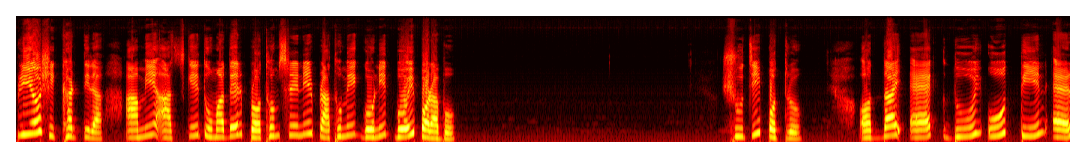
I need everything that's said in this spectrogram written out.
প্রিয় শিক্ষার্থীরা, আমি আজকে তোমাদের প্রথম শ্রেণির প্রাথমিক গণিত বই পড়াবো। সূচিপত্র। অধ্যায় এক, দুই ও তিন এর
